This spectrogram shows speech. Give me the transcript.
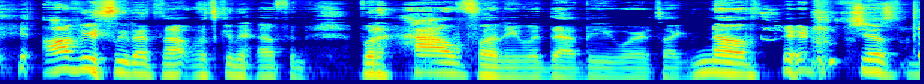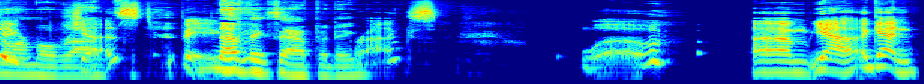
obviously that's not what's going to happen. But how funny would that be? Where it's like, no, they're just They're normal rocks. Just Nothing's happening. rocks. Whoa. Um. Yeah. Again,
